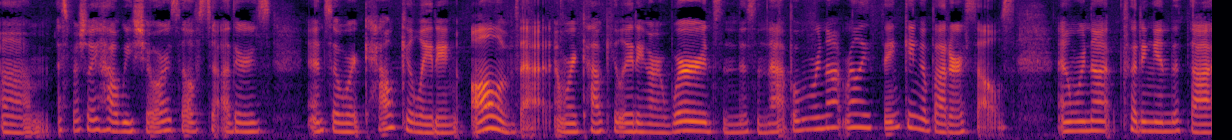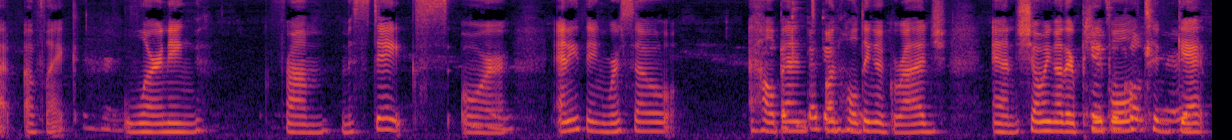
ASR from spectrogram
um, especially how we show ourselves to others. And so we're calculating all of that and we're calculating our words and this and that, but we're not really thinking about ourselves and we're not putting in the thought of like mm-hmm. learning from mistakes or mm-hmm. anything. We're so hell bent on holding a grudge and showing other people to get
